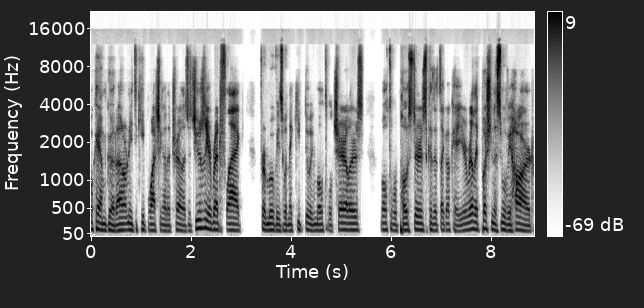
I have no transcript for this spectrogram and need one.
Okay, I'm good. I don't need to keep watching other trailers. It's usually a red flag for movies when they keep doing multiple trailers, multiple posters, because it's like, okay, you're really pushing this movie hard.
